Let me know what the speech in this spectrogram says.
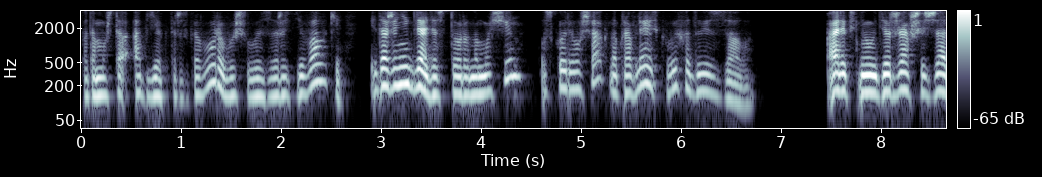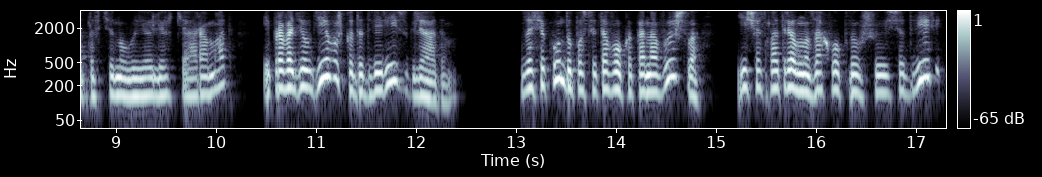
потому что объект разговора вышел из раздевалки и, даже не глядя в сторону мужчин, ускорил шаг, направляясь к выходу из зала. Алекс, не удержавшись, жадно втянул ее легкий аромат и проводил девушку до дверей взглядом. За секунду после того, как она вышла, еще смотрел на захлопнувшуюся дверь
